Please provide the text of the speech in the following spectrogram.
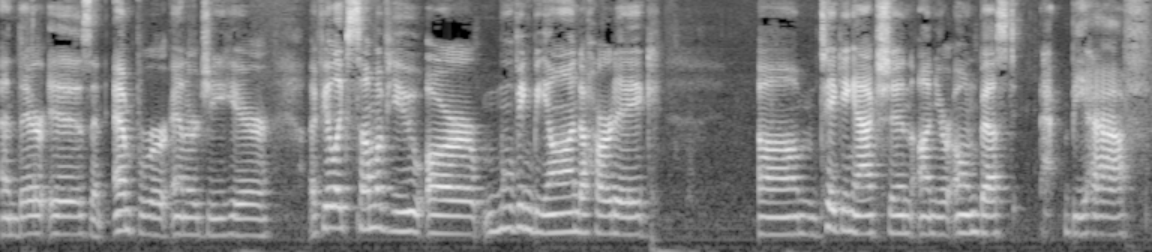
And there is an Emperor energy here. I feel like some of you are moving beyond a heartache um, taking action on your own best behalf,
